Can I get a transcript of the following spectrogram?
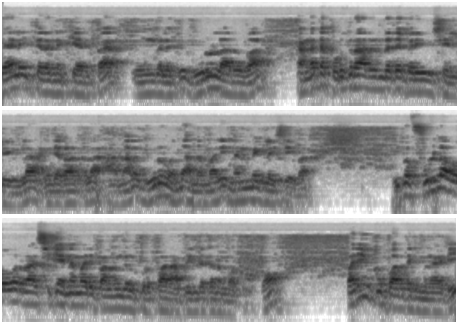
வேலைத்திறனுக்கு ஏற்ப உங்களுக்கு குரு அருவார் தங்கத்தை கொடுக்குறாருன்றதே பெரிய விஷயம் இல்லைங்களா? இந்த காலத்தில். அதனால் குரு வந்து அந்த மாதிரி நன்மைகளை செய்வார். இப்போ ஃபுல்லாக ஒவ்வொரு ராசிக்கும் என்ன மாதிரி பலன்கள் கொடுப்பார் அப்படின்றத நம்ம பார்ப்போம். பதிவுக்கு போகிறதுக்கு முன்னாடி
